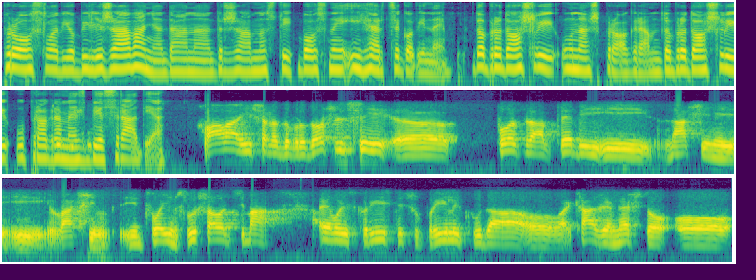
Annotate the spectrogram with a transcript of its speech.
proslavi obilježavanja Dana državnosti Bosne i Hercegovine. Dobrodošli u naš program, dobrodošli u program SBS Radija. Hvala Iša na dobrodošlici. E, E, pozdrav tebi i našim i vašim i tvojim slušalcima. Evo iskoristit ću priliku da ovaj, kažem nešto o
